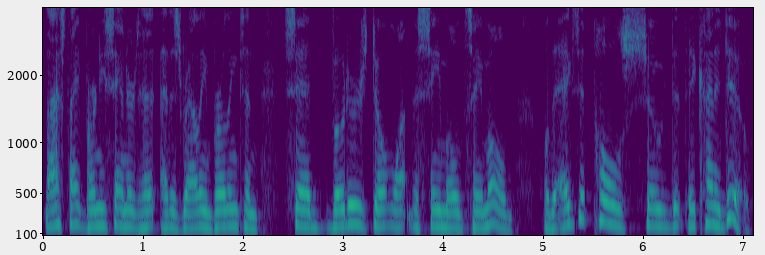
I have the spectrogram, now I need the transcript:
last night Bernie Sanders at his rally in Burlington said voters don't want the same old, same old. Well, the exit polls showed that they kind of do.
